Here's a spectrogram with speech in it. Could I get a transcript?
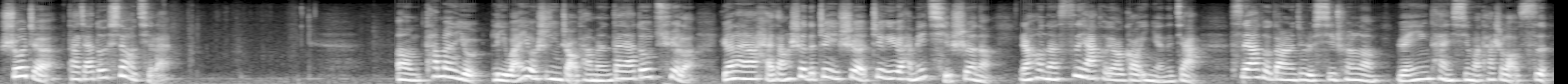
说着，大家都笑起来。嗯，他们有李纨有事情找他们，大家都去了。原来啊，海棠社的这一社这个月还没起社呢。然后呢，四丫头要告一年的假，四丫头当然就是惜春了。元婴叹息嘛，她是老四。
